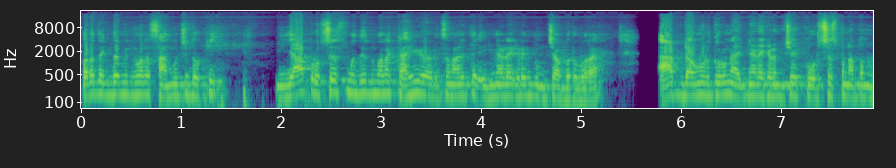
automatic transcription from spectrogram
परत एकदा मी तुम्हाला सांगू इच्छितो की या प्रोसेसमध्ये तुम्हाला काही अडचण आली तर इग्नाट अकॅडमी तुमच्या बरोबर आहे. ऍप डाउनलोड करून अज्ञान अकॅडमीचे कोर्सेस पण आपण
